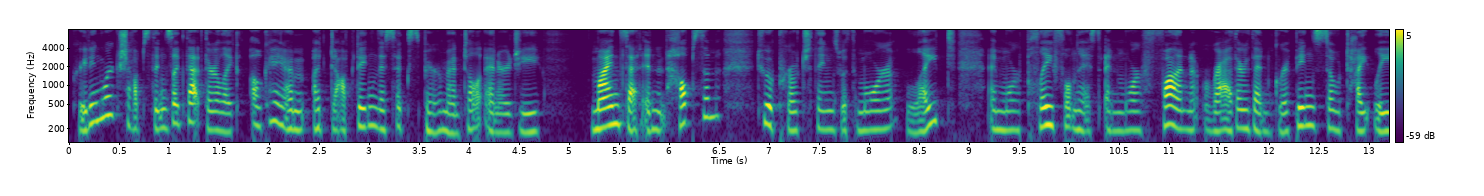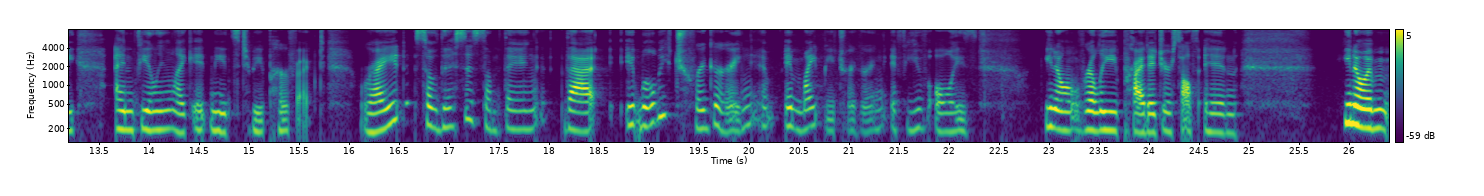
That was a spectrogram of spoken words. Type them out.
creating workshops, things like that. They're like, okay, I'm adopting this experimental energy mindset and it helps them to approach things with more light and more playfulness and more fun rather than gripping so tightly and feeling like it needs to be perfect, right? So this is something that it will be triggering. It, it might be triggering if you've always you know, really prided yourself in, you know,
